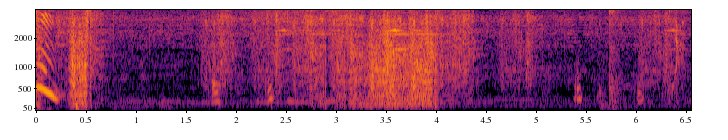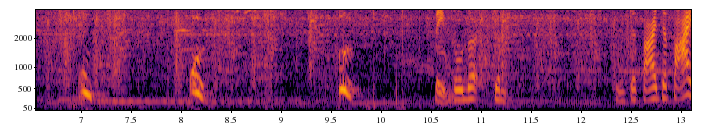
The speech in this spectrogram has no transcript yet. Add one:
อืมอุ๊ยอุ๊ยอุ๊ยเตะโดนด้วยเจ็บจะตายจะตาย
